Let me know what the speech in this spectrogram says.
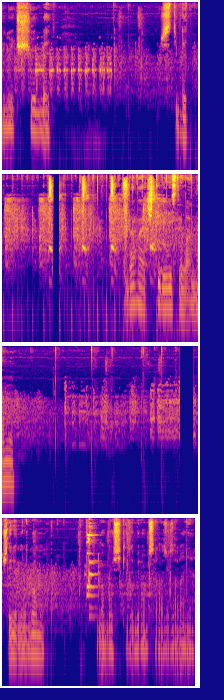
Ну и чё, блядь? Шести, блядь. Давай, четыре выстрела одному. Четыре другому. Бабосики заберем сразу заранее.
